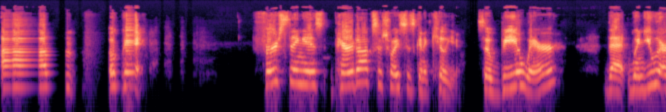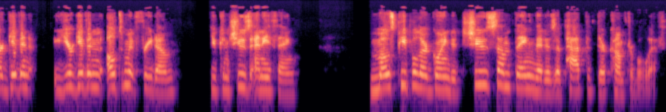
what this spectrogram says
Um, okay. First thing is paradox of choice is going to kill you. So be aware that when you are given, you're given ultimate freedom. You can choose anything. Most people are going to choose something that is a path that they're comfortable with.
